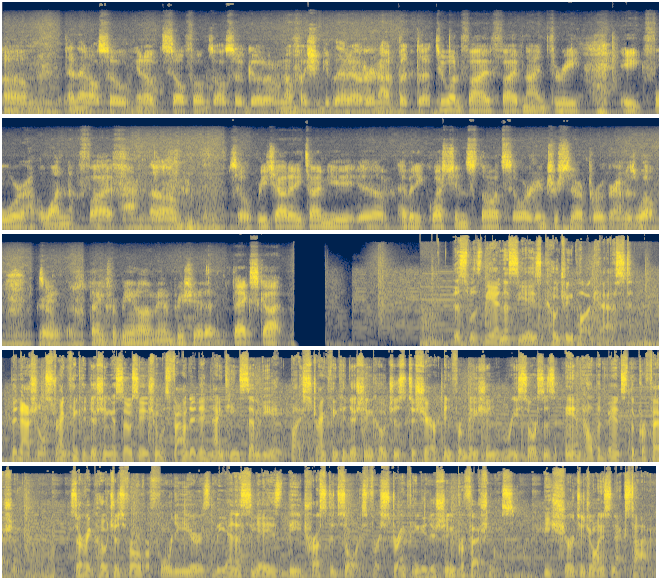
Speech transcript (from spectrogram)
Um, and then also, you know, cell phones also good. I don't know if I should give that out or not, but uh, 215 593 8415. Um, so reach out anytime you uh, have any questions, thoughts, or interest in our program as well. Great. Thanks for being on, man. Appreciate it. Thanks, Scott. This was the NSCA's Coaching Podcast. The National Strength and Conditioning Association was founded in 1978 by strength and conditioning coaches to share information, resources, and help advance the profession. Serving coaches for over 40 years, the NSCA is the trusted source for strength and conditioning professionals. Be sure to join us next time.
